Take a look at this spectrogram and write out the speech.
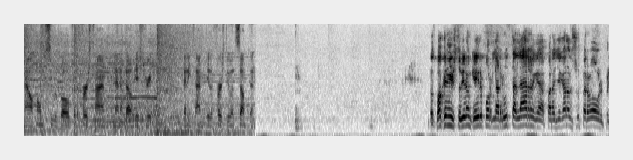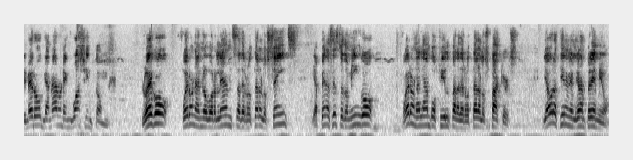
Now home Super Bowl for the first time in NFL history. If anytime you're the first doing something. Los Buccaneers tuvieron que ir por la ruta larga para llegar al Super Bowl. Primero ganaron en Washington. Luego fueron a Nueva Orleans a derrotar a los Saints. Y apenas este domingo fueron a Lambeau Field para derrotar a los Packers. Y ahora tienen el gran premio.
